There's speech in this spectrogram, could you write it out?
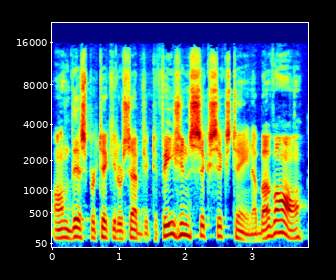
on this particular subject. Ephesians 6:16. Above all,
